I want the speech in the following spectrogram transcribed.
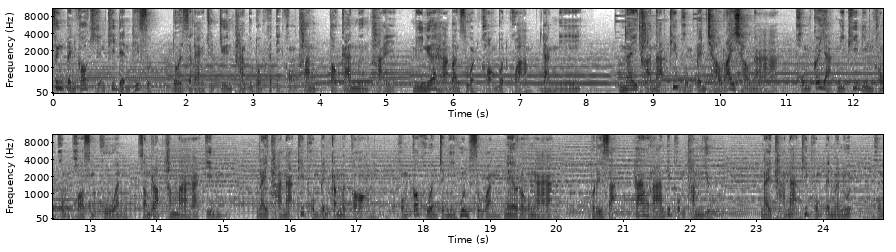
ซึ่งเป็นข้อเขียนที่เด่นที่สุด โดยแสดงจุดยืนทางอุดมคติของท่าน ต่อการเมืองไทย มีเนื้อหาบางส่วนของบทความดังนี้ ในฐานะที่ผมเป็นชาวไร่ชาวนา ผมก็อยากมีที่ดินของผมพอสมควรสำหรับทำมาหากิน ในฐานะที่ผมเป็นกรรมกร ผมก็ควรจะมีหุ้นส่วนในโรงงาน บริษัทห้างร้านที่ผมทำอยู่ ในฐานะที่ผมเป็นมนุษย์ ผม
